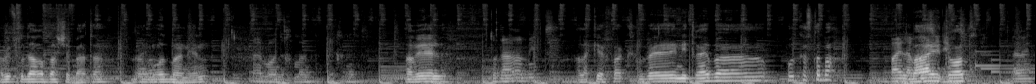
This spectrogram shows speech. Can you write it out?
אביב, תודה רבה שבאת, היה מאוד מעניין. היה מאוד נחמד, בהחלט. אריאל, תודה עמית. על הכיפאק, ונתראה בפודקאסט הבא. ביי ביי. להתראות. ביי.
